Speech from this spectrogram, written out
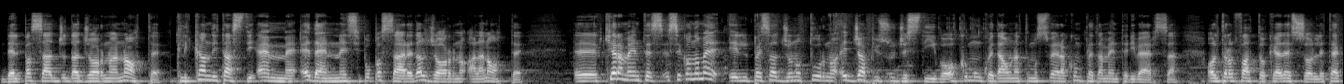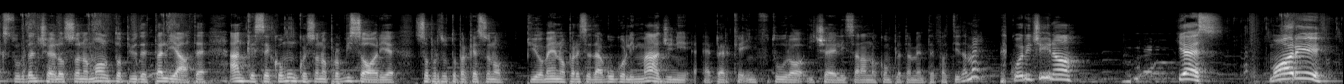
del, passaggio da giorno a notte. Cliccando i tasti M ed N si può passare dal giorno alla notte. Eh, chiaramente, secondo me, il paesaggio notturno è già più suggestivo o comunque dà un'atmosfera completamente diversa. Oltre al fatto che adesso le texture del cielo sono molto più dettagliate, anche se comunque sono provvisorie, soprattutto perché sono più o meno prese da Google Immagini e perché in futuro i cieli saranno completamente fatti da me. Cuoricino! Yes! Muori!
